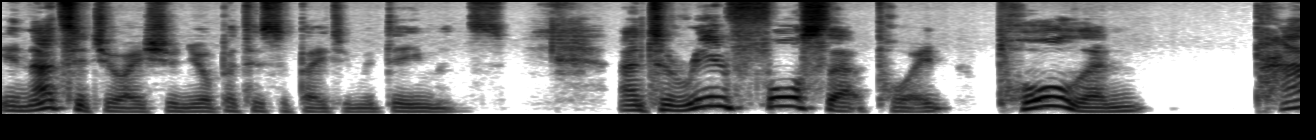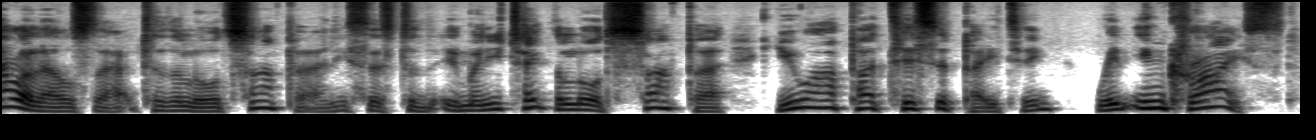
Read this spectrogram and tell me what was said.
In that situation, you're participating with demons. And to reinforce that point, Paul then parallels that to the Lord's Supper. And he says, to the, when you take the Lord's Supper, you are participating with, in Christ.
